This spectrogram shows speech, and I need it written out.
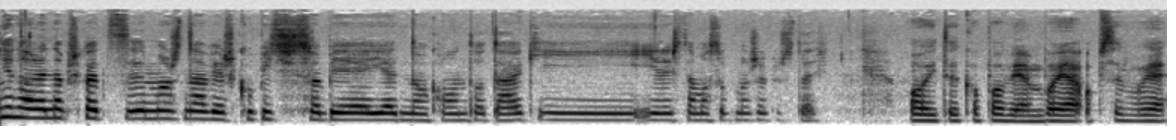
Nie no, ale na przykład y, można, wiesz, kupić sobie jedno konto, tak? I ileś tam osób może korzystać. Oj, tylko powiem, bo ja obserwuję,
